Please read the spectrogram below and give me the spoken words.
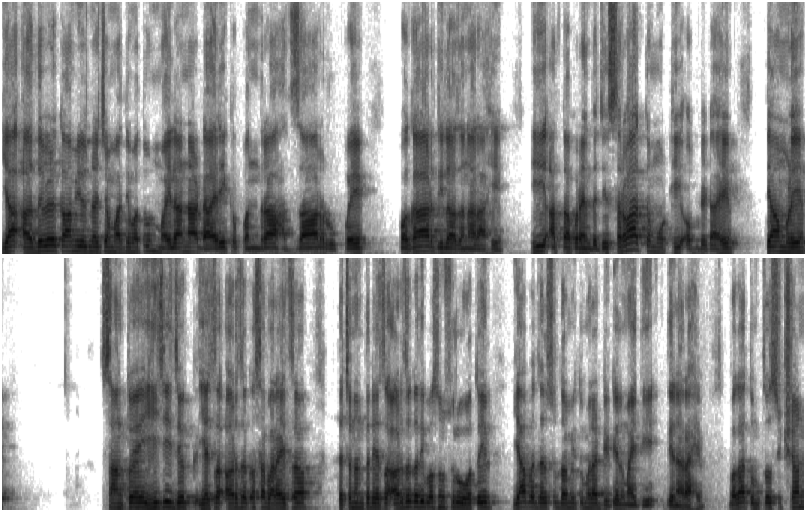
या अर्धवेळ काम योजनेच्या माध्यमातून महिलांना डायरेक्ट पंधरा हजार रुपये पगार दिला जाणार आहे. ही आतापर्यंतची सर्वात मोठी अपडेट आहे. त्यामुळे सांगतोय ही जी जे याचा अर्ज कसा भरायचा त्याच्यानंतर याचा अर्ज कधीपासून सुरू होतील याबद्दल सुद्धा मी तुम्हाला डिटेल माहिती देणार आहे. बघा तुमचं शिक्षण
